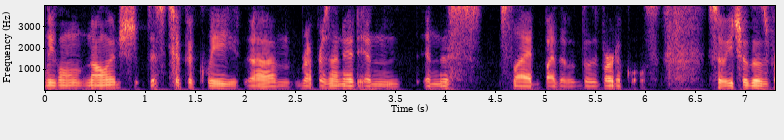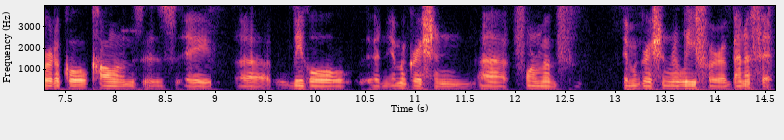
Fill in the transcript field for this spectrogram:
legal knowledge is typically um, represented in in this slide by the, the verticals. So each of those vertical columns is a uh, legal and immigration uh, form of immigration relief or a benefit,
